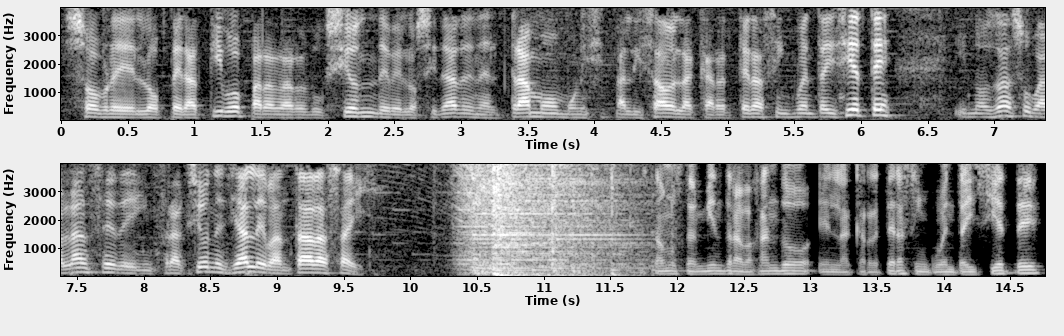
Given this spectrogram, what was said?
sobre el operativo para la reducción de velocidad en el tramo municipalizado de la carretera 57 y nos da su balance de infracciones ya levantadas ahí. Estamos también trabajando en la carretera 57,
